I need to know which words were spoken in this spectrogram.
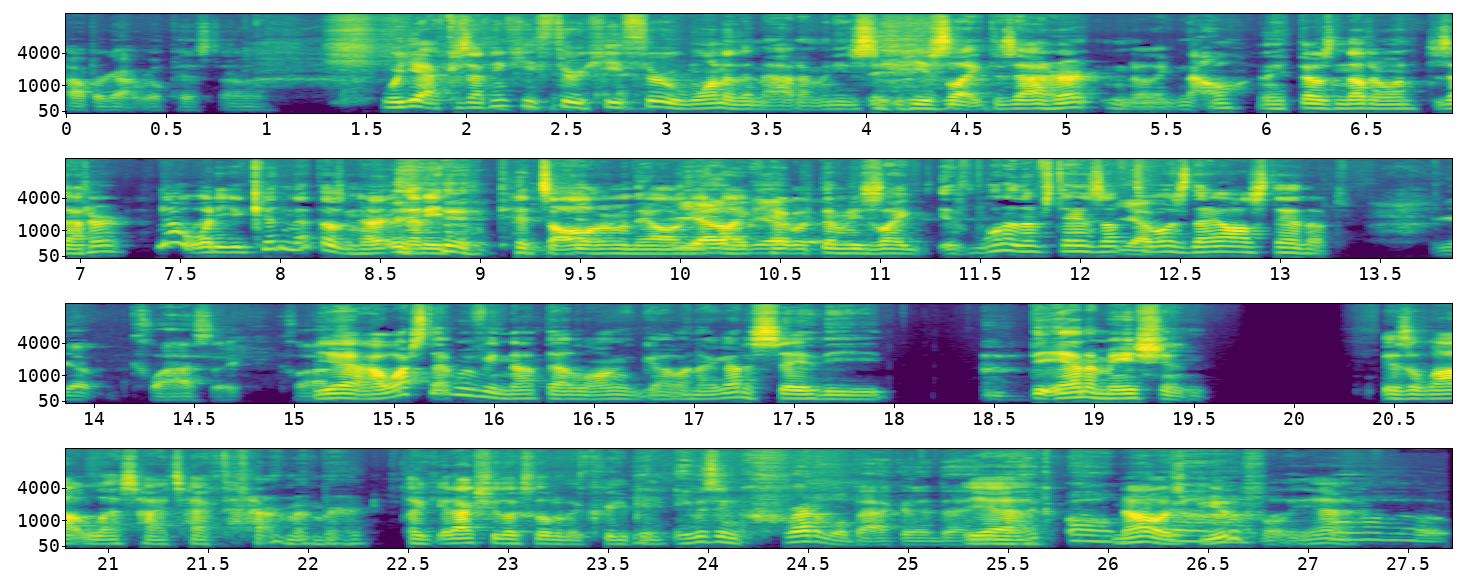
Hopper got real pissed at him. Well, yeah, because I think he threw he threw one of them at him, and he's he's like, "Does that hurt?" And they're like, "No." And he throws another one. Does that hurt? No. What are you kidding? That doesn't hurt. And then he hits all of them, and they all get like yep. hit with them. And he's like, "If one of them stands up Yep. to us, they all stand up." Yep, classic. classic. Yeah, I watched that movie not that long ago, and I got to say the the animation is a lot less high tech than I remember. Like it actually looks a little bit He, creepy. It was incredible back in the day. Yeah. like oh No, it's beautiful, yeah. Whoa.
